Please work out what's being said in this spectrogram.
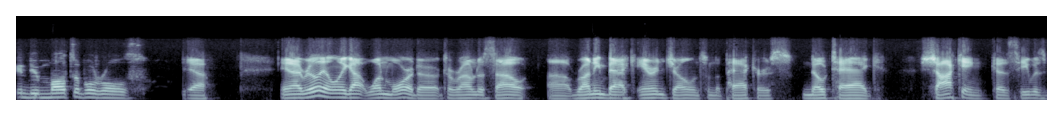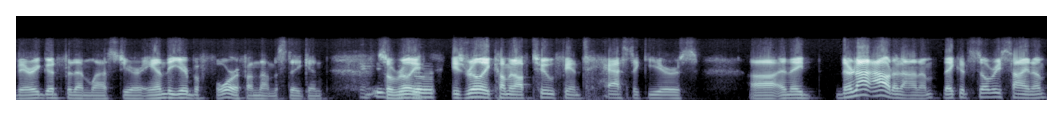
can do multiple roles. Yeah. And I really only got one more to, to round us out. Uh, running back Aaron Jones from the Packers, no tag. Shocking because he was very good for them last year and the year before, if I'm not mistaken. He's So really, he's really coming off two fantastic years, uh, and they they're not out on him. They could still re-sign him.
